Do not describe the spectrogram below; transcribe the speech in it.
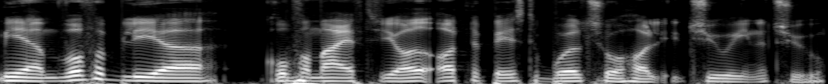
Miriam, hvorfor bliver Groupama FDJ 8. bedste World Tour hold i 2021?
